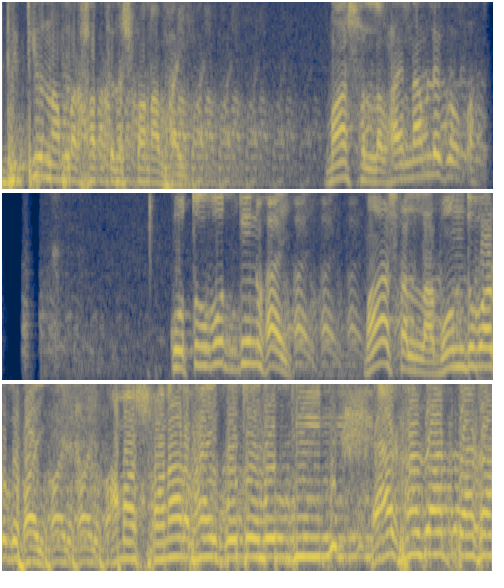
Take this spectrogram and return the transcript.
দ্বিতীয় নম্বর হাত তোলে সোনা ভাই। মাশাল্লাহ ভাই নাম লেখো বাবা। কুতুবুদ্দিন ভাই। মাশাল্লাহ বন্ধুবর্গ ভাই। আমার সোনার ভাই কুতুবুদ্দিন এক হাজার টাকা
